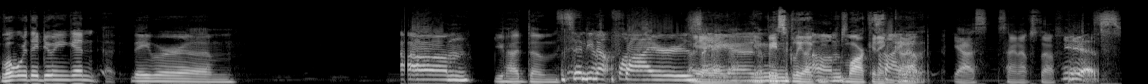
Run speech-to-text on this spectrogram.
What were they doing again? Uh, They were, um, Um, you had them. sending out flyers Oh, yeah, yeah, yeah, yeah. and Basically, like um, marketing sign kind up. of. Yeah, sign up stuff. Yes.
